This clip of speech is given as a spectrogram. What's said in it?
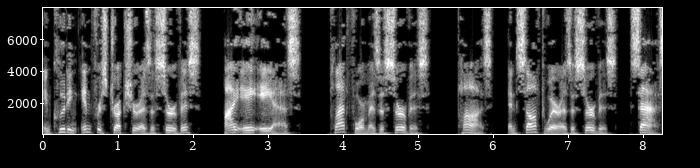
including infrastructure as a service, IaaS, platform as a service, PaaS, and software as a service, SaaS,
